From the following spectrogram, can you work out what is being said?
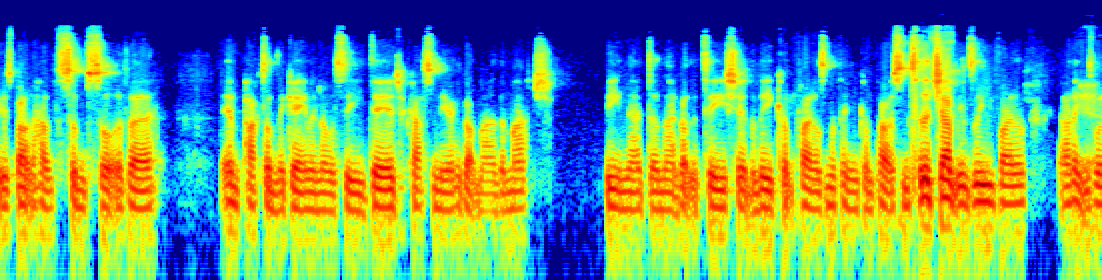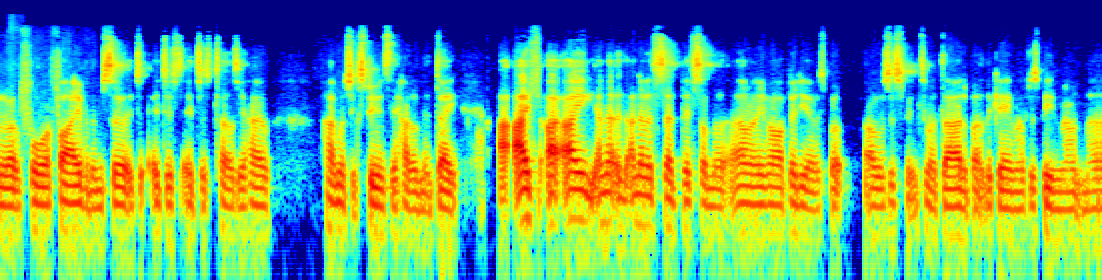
He was bound to have some sort of uh, impact on the game, and obviously he did. Casemiro, who got man of the match, been there, done that, got the T-shirt, the League Cup finals, nothing in comparison to the Champions League final. I think he's won about four or five of them. So it, it just it just tells you how how much experience they had on the day. I I I, I never said this on the on any of our videos, but I was just speaking to my dad about the game. I've just been around my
